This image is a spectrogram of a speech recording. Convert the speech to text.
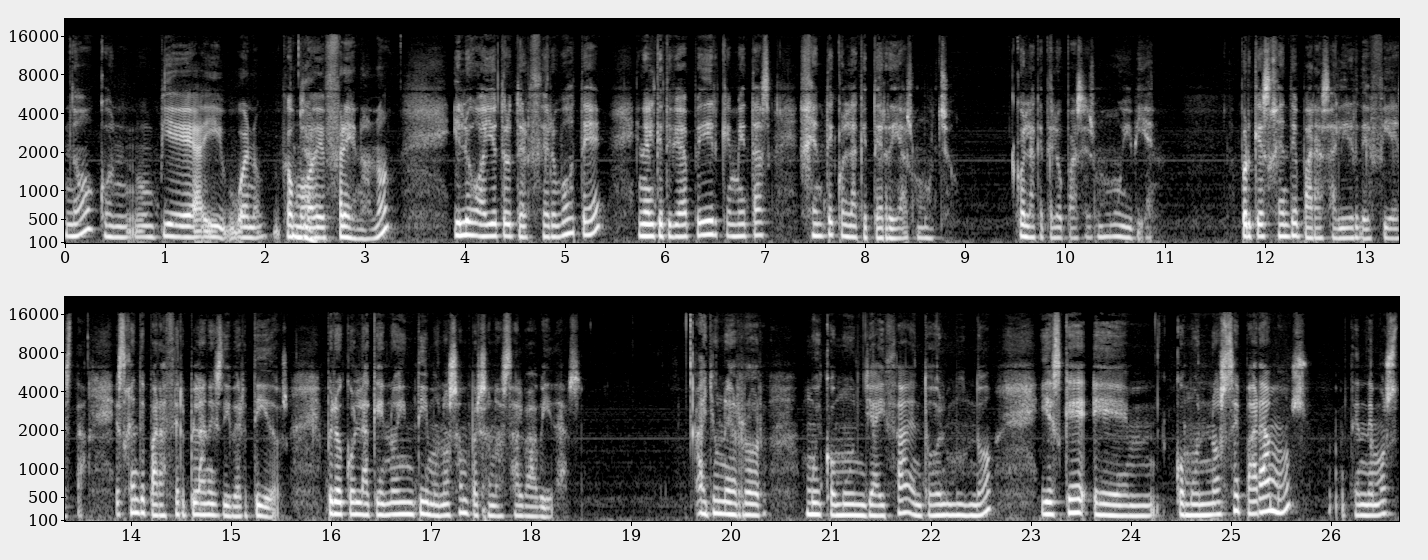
¿No? Con un pie ahí, bueno, como de freno, ¿no? Y luego hay otro tercer bote en el que te voy a pedir que metas gente con la que te rías mucho, con la que te lo pases muy bien porque es gente para salir de fiesta, es gente para hacer planes divertidos, pero con la que no intimo, no son personas salvavidas. Hay un error muy común, Yaiza, en todo el mundo, y es que em, como nos separamos, tendemos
